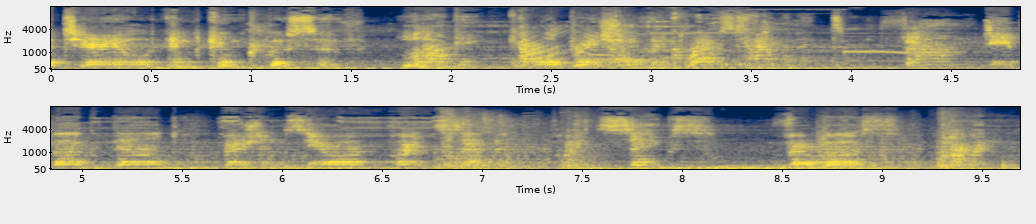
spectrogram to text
Material inconclusive. Logging calibration request. Contaminant found. Debug build version 0.7.6. Verbose on.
